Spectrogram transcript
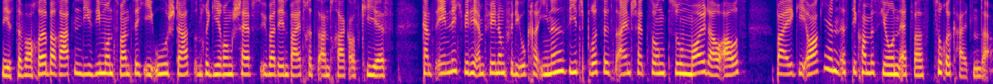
Nächste Woche beraten die 27 EU-Staats- und Regierungschefs über den Beitrittsantrag aus Kiew. Ganz ähnlich wie die Empfehlung für die Ukraine sieht Brüssels Einschätzung zu Moldau aus. Bei Georgien ist die Kommission etwas zurückhaltender.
